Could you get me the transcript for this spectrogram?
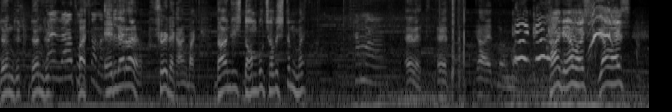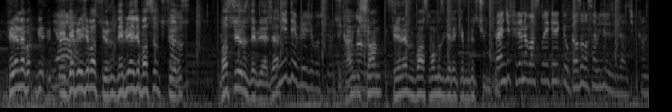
Döndür, döndür. Sen rahat bak olsana. eller var ya. Şöyle kanka bak. Daha önce hiç dumbbell çalıştın mı? Tamam. Evet. Evet. Gayet normal. Kanka. Kanka yavaş, yavaş. Frene bir, Ya. e, debriyaja basıyoruz. Debriyaja basılı tutuyoruz. Basıyoruz debriyaja. Niye debriyaja basıyoruz E şu kanka an? şu an frene bir basmamız gerekebilir çünkü. Bence frene basmaya gerek yok. Gaza basabiliriz birazcık kanka.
